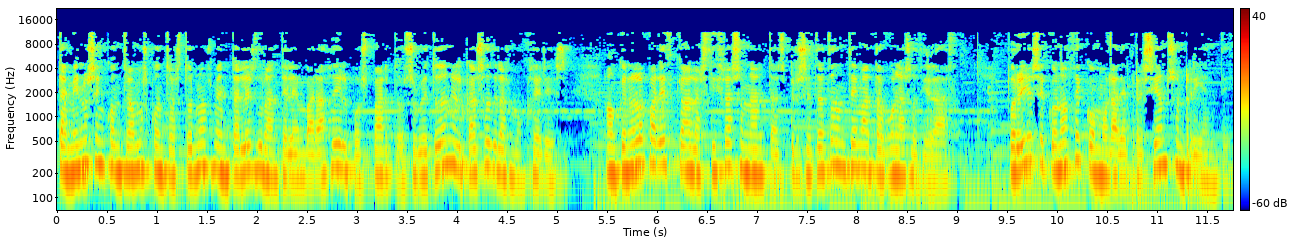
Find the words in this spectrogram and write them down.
también nos encontramos con trastornos mentales durante el embarazo y el posparto, sobre todo en el caso de las mujeres. Aunque no lo parezca, las cifras son altas, pero se trata de un tema tabú en la sociedad. Por ello se conoce como la depresión sonriente,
